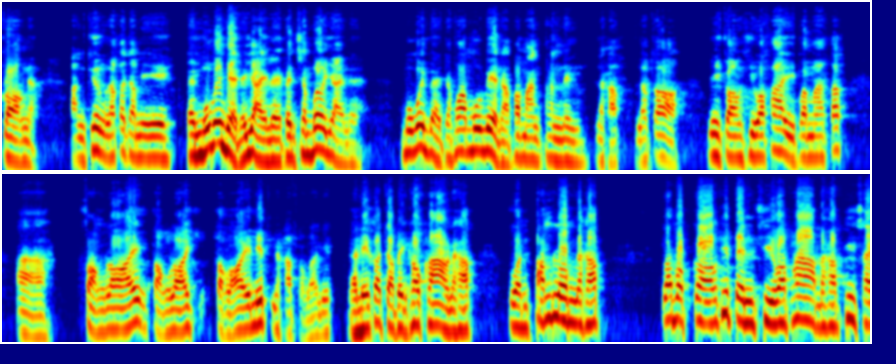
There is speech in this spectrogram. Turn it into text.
กรองเนี่ยตันครึ่งแล้วก็จะมีเป็นมูฟเวนเบดใหญ่เลยเป็นแชมเบอร์ใหญ่เลย มูฟเวนเบดเฉพาะมูฟเวนอะประมาณตันหนึ่งนะครับ แล้วก็มีกองชีวภาพอีกประมาณสักอ่าสองร้อยสองร้อยสองร้อยลิตรนะครับสองร้อยลิตรอันนี้ก็จะเป็นคร่าวๆนะครับ ส่วนปั๊มลมนะครับ ระบบกรองที่เป็นชีวภาพนะครับ ที่ใช้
